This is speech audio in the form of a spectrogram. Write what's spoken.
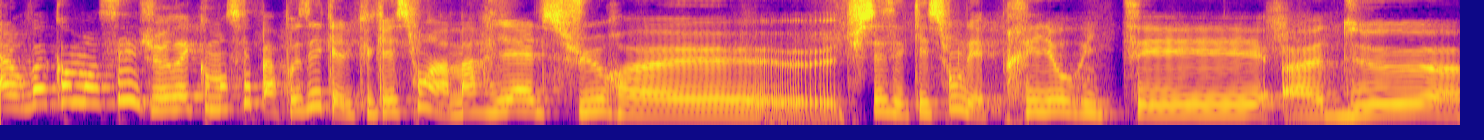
Alors on va commencer, je voudrais commencer par poser quelques questions à Marielle sur, euh, tu sais, ces questions des priorités, euh, de, euh,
